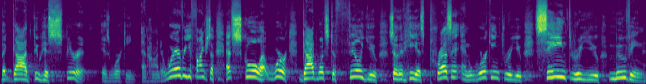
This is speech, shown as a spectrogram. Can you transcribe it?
but God through His Spirit is working at Honda. Wherever you find yourself, at school, at work, God wants to fill you so that He is present and working through you, seeing through you, moving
